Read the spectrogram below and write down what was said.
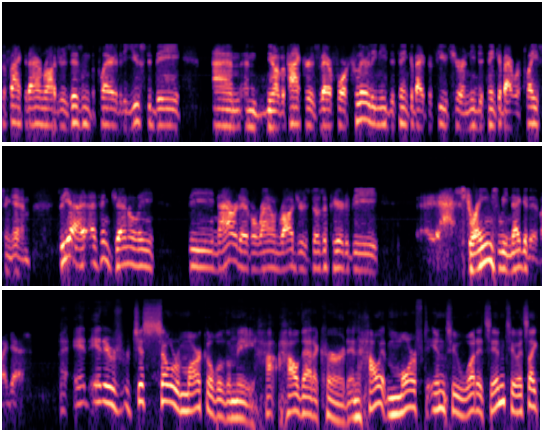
the fact that Aaron Rodgers isn't the player that he used to be. And, and, you know, the Packers therefore clearly need to think about the future and need to think about replacing him. So yeah, I think generally the narrative around Rodgers does appear to be uh, strangely negative, I guess. It it is just so remarkable to me how how that occurred and how it morphed into what it's into. It's like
